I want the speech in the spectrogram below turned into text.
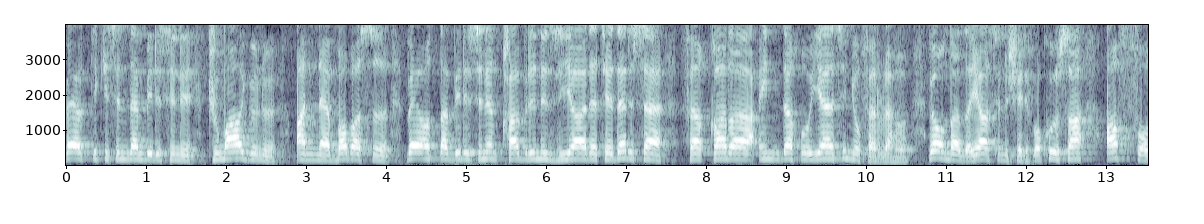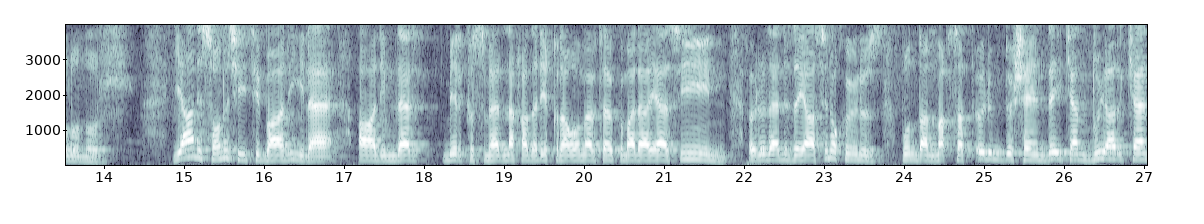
veyahut ikisinden birisini cuma günü anne babası veyahut da birisinin kabrini ziyaret ederse fekara indehu yasin yufer lehu ve onlar da Yasin-i Şerif okursa affolunur. Yani sonuç itibariyle alimler bir kısmı her ne kadar ikra'u mevtekum ala yasin ölülerinize yasin okuyunuz bundan maksat ölüm döşeğindeyken duyarken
